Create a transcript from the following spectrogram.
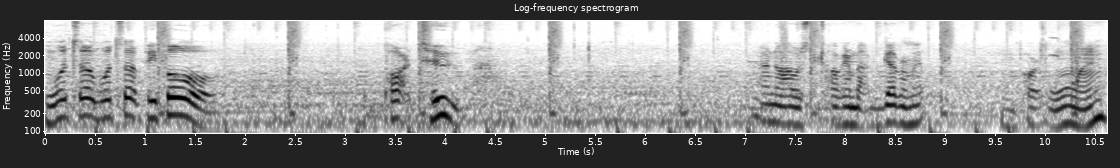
What's up, what's up, people? Part two. I know I was talking about government in part one.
